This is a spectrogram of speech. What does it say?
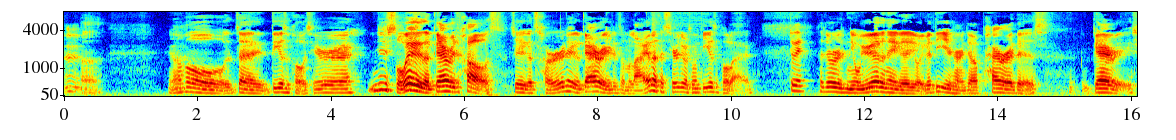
嗯。然后在 disco，其实你所谓的 garage house 这个词儿，这个 garage 怎么来的？它其实就是从 disco 来的。对。它就是纽约的那个有一个地方叫 Paradise Garage。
